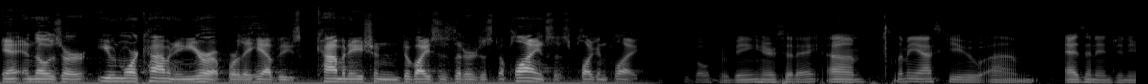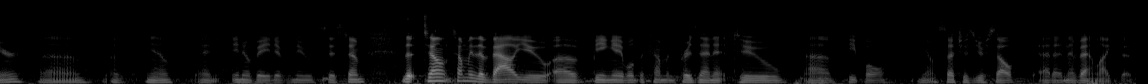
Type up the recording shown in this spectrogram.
And, and those are even more common in Europe, where they have these combination devices that are just appliances, plug and play. Thank you both for being here today. Um, let me ask you, um, as an engineer uh, of you know innovative new system, the, tell tell me the value of being able to come and present it to uh, people you know such as yourself at an event like this.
